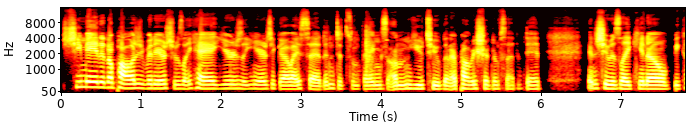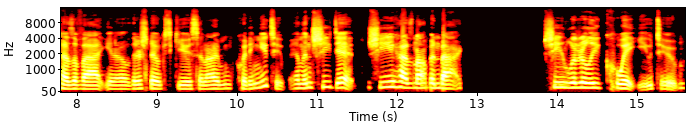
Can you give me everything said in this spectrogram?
she made an apology video. She was like, "Hey, years and years ago, I said and did some things on YouTube that I probably shouldn't have said and did." And she was like, "You know, because of that, you know, there's no excuse, and I'm quitting YouTube." And then she did. She has not been back. She literally quit YouTube.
